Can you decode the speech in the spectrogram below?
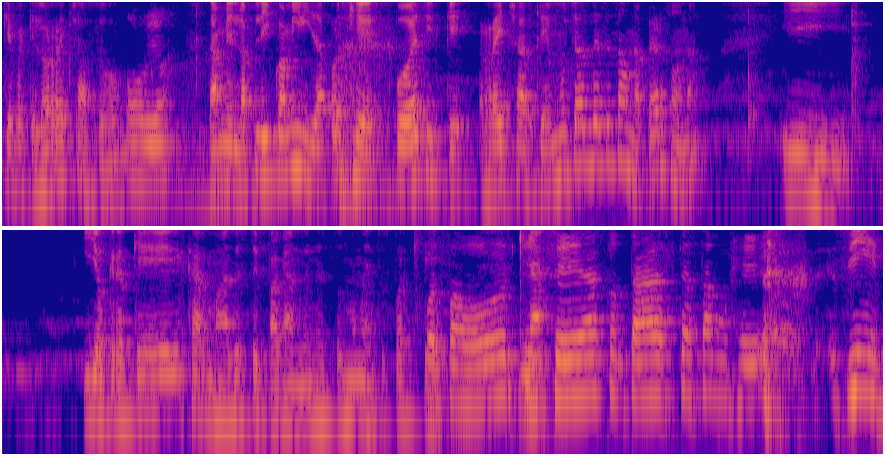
que fue que lo rechazó. Obvio. También lo aplico a mi vida porque puedo decir que rechacé muchas veces a una persona y, y yo creo que el karma lo estoy pagando en estos momentos porque... Por favor, quien sea, contacte a esta mujer. Sí,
